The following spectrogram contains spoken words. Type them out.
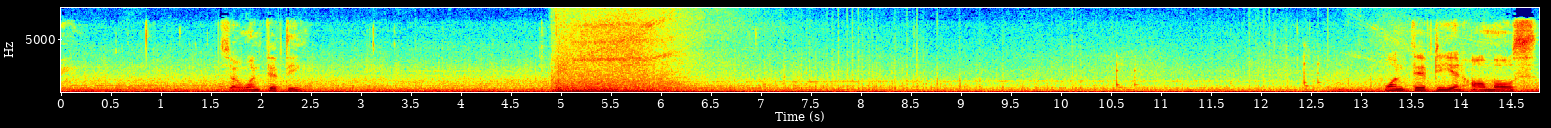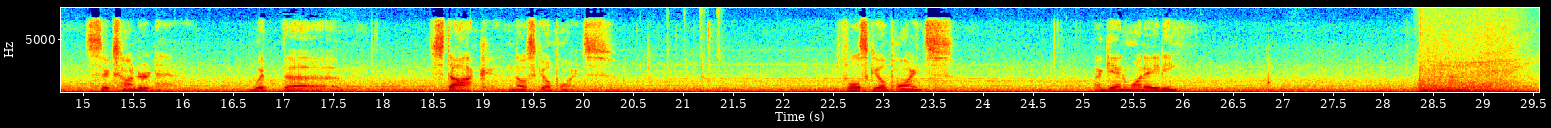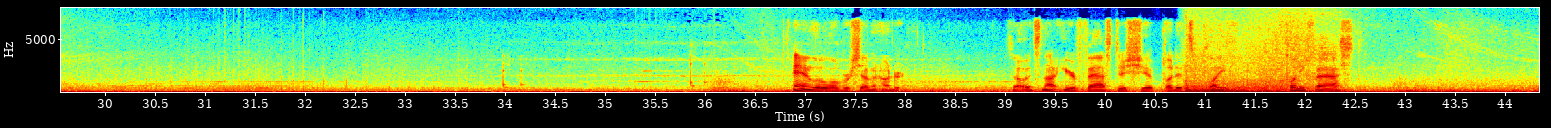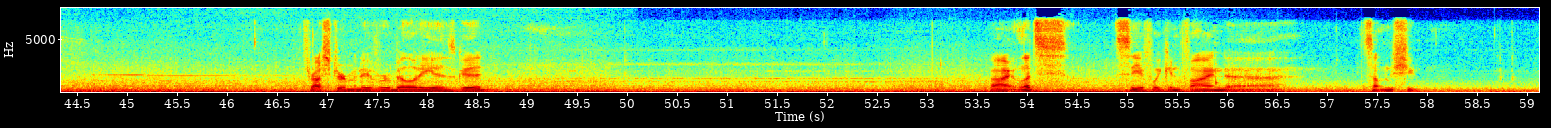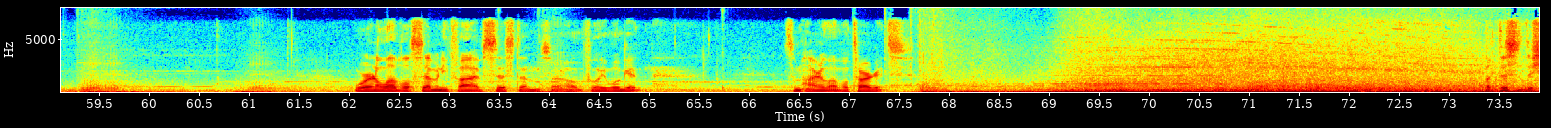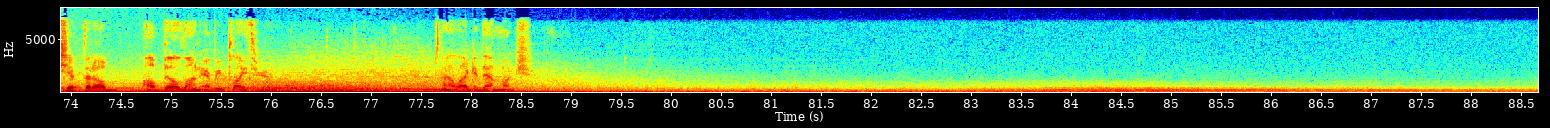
So 150. One fifty and almost six hundred with the stock, no skill points. Full skill points. Again, 180. And a little over 700. So it's not your fastest ship, but it's plenty, plenty fast. Thruster maneuverability is good. Alright, let's see if we can find uh, something to shoot. We're in a level 75 system, so hopefully we'll get some higher level targets. But this is the ship that I'll I'll build on every playthrough. I like it that much.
